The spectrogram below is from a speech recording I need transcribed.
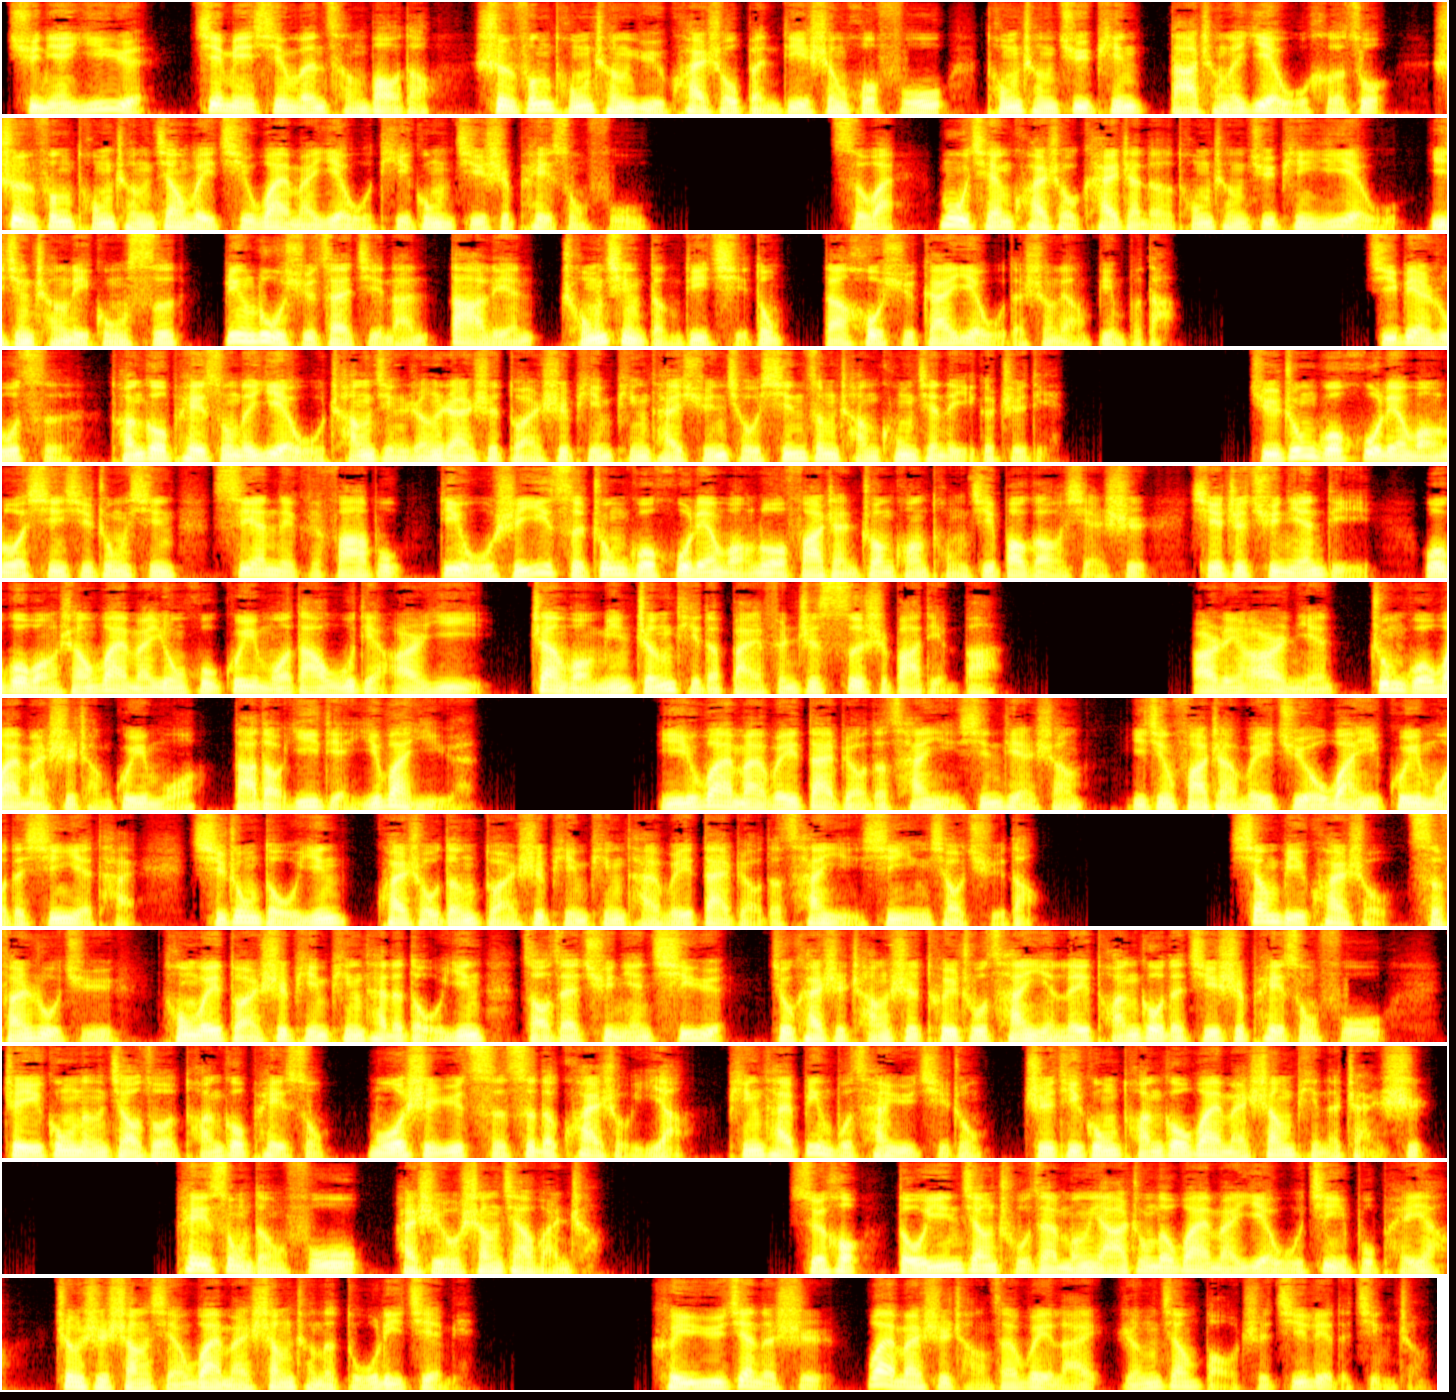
去年一月，界面新闻曾报道，顺丰同城与快手本地生活服务同城聚拼达成了业务合作，顺丰同城将为其外卖业务提供即时配送服务。此外，目前快手开展的同城聚拼业务已经成立公司，并陆续在济南、大连、重庆等地启动，但后续该业务的声量并不大。即便如此，团购配送的业务场景仍然是短视频平台寻求新增长空间的一个支点。据中国互联网络信息中心 （CNNIC） 发布第五十一次中国互联网络发展状况统计报告显示，截至去年底，我国网上外卖用户规模达五点二一亿，占网民整体的百分之四十八点八。二零二二年，中国外卖市场规模达到一点一万亿元。以外卖为代表的餐饮新电商已经发展为具有万亿规模的新业态，其中抖音、快手等短视频平台为代表的餐饮新营销渠道。相比快手此番入局，同为短视频平台的抖音，早在去年七月就开始尝试推出餐饮类团购的即时配送服务，这一功能叫做团购配送模式，与此次的快手一样，平台并不参与其中。只提供团购外卖商品的展示、配送等服务，还是由商家完成。随后，抖音将处在萌芽中的外卖业务进一步培养，正式上线外卖商城的独立界面。可以预见的是，外卖市场在未来仍将保持激烈的竞争。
